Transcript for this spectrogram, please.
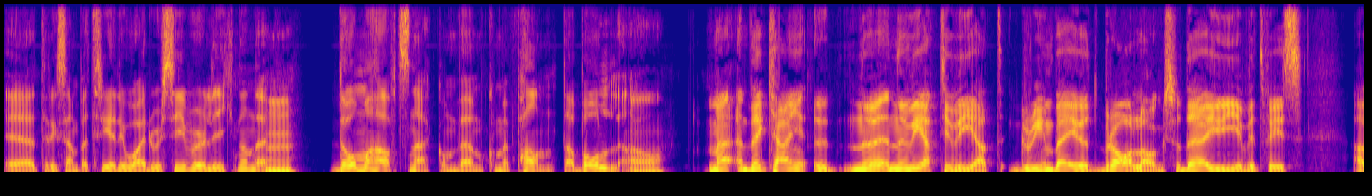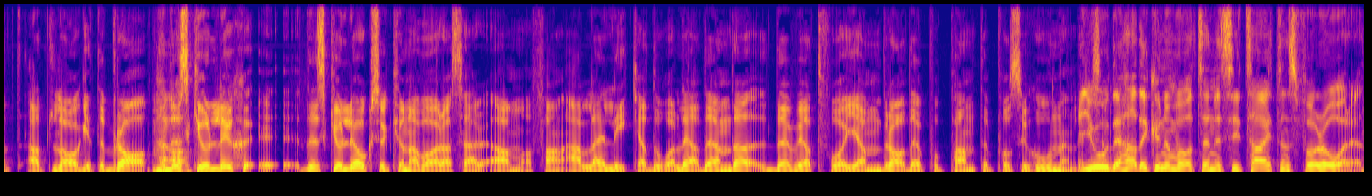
eh, till exempel tredje wide receiver och liknande. De har haft snack om vem kommer panta bollen. Ja. Men det kan ju, nu, nu vet ju vi att Green Bay är ett bra lag, så det är ju givetvis att, att laget är bra. Men Ja. det, skulle, det skulle också kunna vara så här, ja, vad fan, alla är lika dåliga. Det enda där vi har två jämnbra, det är på panterpositionen. Liksom. Jo, det hade kunnat vara Tennessee Titans förra året,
